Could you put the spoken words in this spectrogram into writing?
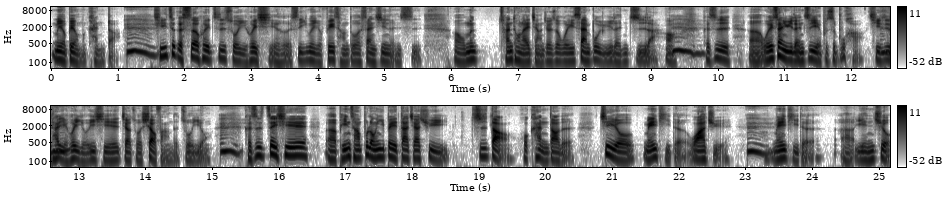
没有被我们看到。嗯，其实这个社会之所以会协和，是因为有非常多善心人士啊。我们传统来讲，就是为善不于人知啦。哦，可是呃，为善于人知也不是不好，其实它也会有一些叫做效仿的作用。嗯，可是这些呃，平常不容易被大家去知道或看到的。借由媒体的挖掘，嗯，媒体的呃研究，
